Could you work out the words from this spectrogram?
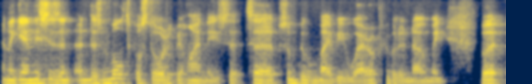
and again, this is, an, and there's multiple stories behind these that uh, some people may be aware of, people who know me, but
